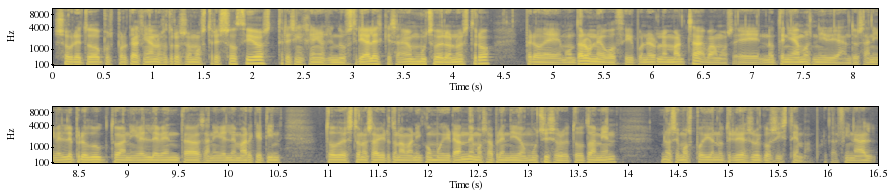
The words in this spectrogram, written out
sobre todo pues porque al final nosotros somos tres socios, tres ingenieros industriales que sabemos mucho de lo nuestro, pero de montar un negocio y ponerlo en marcha, vamos, eh, no teníamos ni idea. Entonces a nivel de producto, a nivel de ventas, a nivel de marketing, todo esto nos ha abierto un abanico muy grande, hemos aprendido mucho y sobre todo también nos hemos podido nutrir de su ecosistema, porque al final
